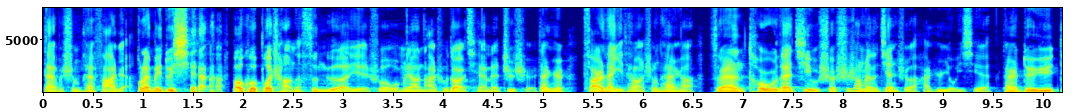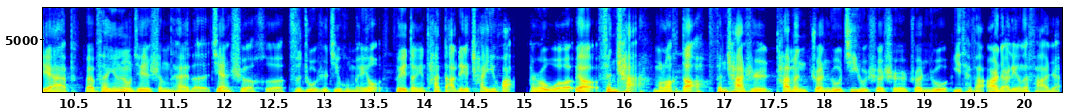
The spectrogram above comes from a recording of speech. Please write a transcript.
DApp 生态发展，后来没兑现啊。包括波场的孙哥也说，我们要拿出多少钱来支持，但是反而在以太坊生态上，虽然投入在基础设施上面的建设还是有一些，但是对于 DApp Web 三应用这些生态的建设和资助是几乎没有，所以等于他打了一个差异化。他说我要分叉 m o l o c k 道，分叉是他们专注基础设施，专注以太坊二点零的发展，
